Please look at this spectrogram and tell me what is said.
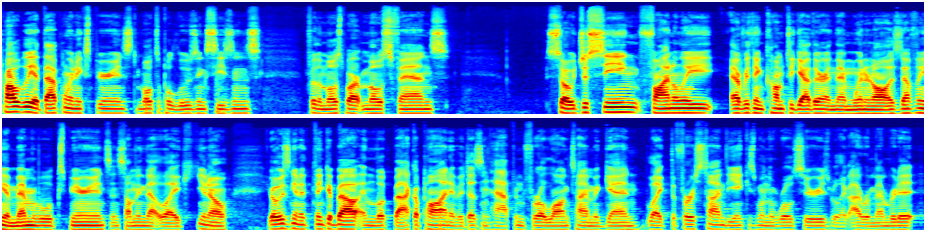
probably at that point experienced multiple losing seasons for the most part, most fans. So just seeing finally everything come together and then win it all is definitely a memorable experience and something that like, you know, you're always going to think about and look back upon if it doesn't happen for a long time again. Like the first time the Yankees won the World Series, we're like, I remembered it.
